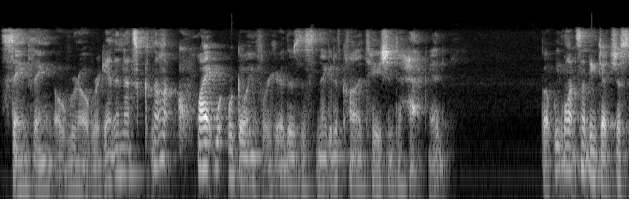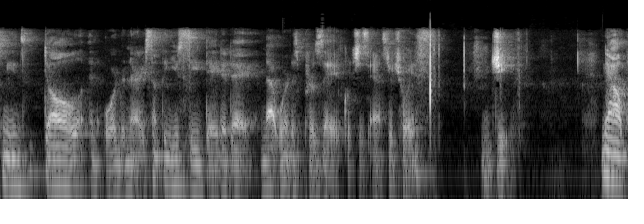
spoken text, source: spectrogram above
same thing over and over again. And that's not quite what we're going for here. There's this negative connotation to hackneyed. But we want something that just means dull and ordinary, something you see day to day. And that word is prosaic, which is answer choice G. Now,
